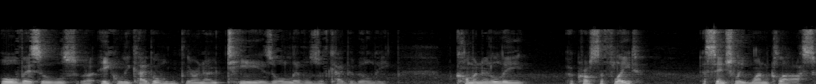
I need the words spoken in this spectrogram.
all vessels are equally capable. There are no tiers or levels of capability. Commonality across the fleet, essentially one class,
